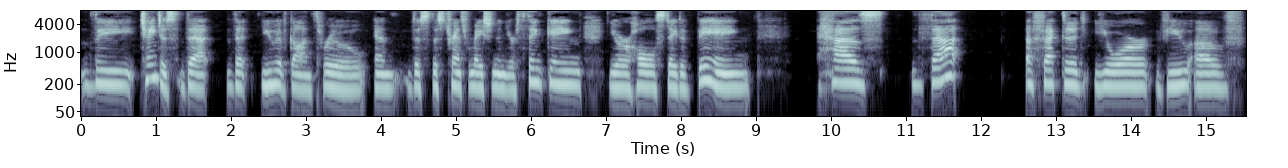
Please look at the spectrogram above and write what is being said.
the changes that that you have gone through and this this transformation in your thinking your whole state of being has that affected your view of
